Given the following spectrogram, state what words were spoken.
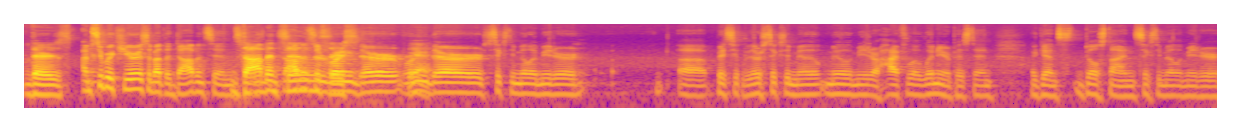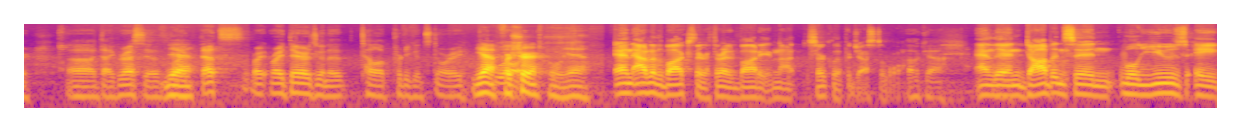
there's I'm super curious about the Dobinsons. Dobinsons, Dobinson running their running yeah. their 60 millimeter, uh, basically their 60 millimeter high flow linear piston against Bilstein's 60 millimeter uh, digressive. Yeah. Like, that's right. Right there is going to tell a pretty good story. yeah, for sure. Oh yeah. And out of the box, they're a threaded body and not circlip adjustable. Okay. And then Dobinson will use a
